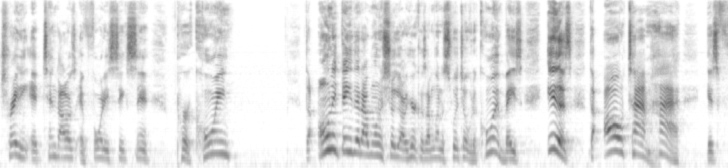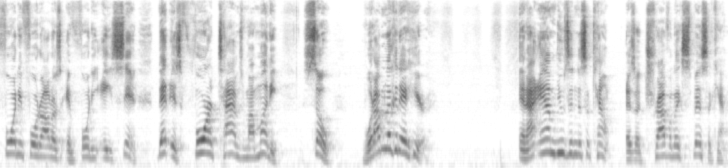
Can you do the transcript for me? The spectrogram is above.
trading at $10.46 per coin. The only thing that I want to show y'all here, because I'm going to switch over to Coinbase, is the all-time high is $44.48. That is four times my money. So what I'm looking at here, and I am using this account as a travel expense account.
